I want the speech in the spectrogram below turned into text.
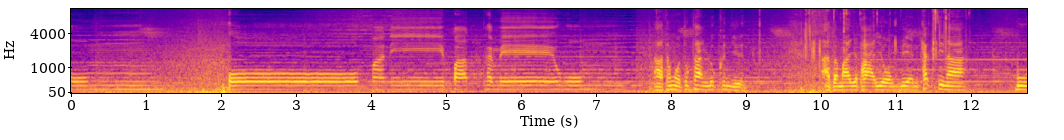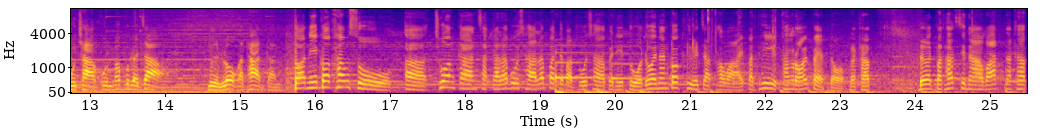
หุม โอ มมณีปัทเมหุมอ่าทั้งหมดทุกท่านลุกขึ้นยืน อาตมาจะพาโยมเวียนทักษิณาบูชาคุณพระพุทธเจ้า หมื่นโลกธาตุกัน ตอนนี้ก็เข้าสู่อ่าช่วงการสักการะบูชาและปฏิบัติบูชาไปในตัวด้วยนั่นก็คือจะถวายประทีปทั้งร้อยแปดดอกนะครับ เดินประทักษิณาวัดนะครับ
